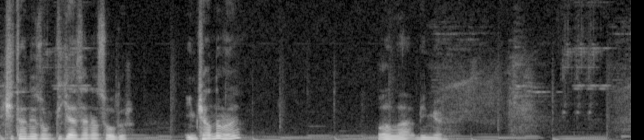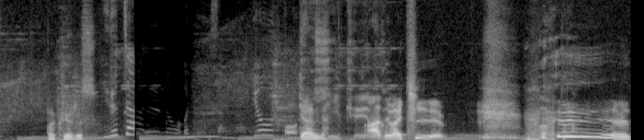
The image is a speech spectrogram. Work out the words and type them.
İki tane zonkli gelse nasıl olur? İmkanlı mı? Vallahi bilmiyorum. Bakıyoruz. Geldi. Hadi bakayım. evet.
